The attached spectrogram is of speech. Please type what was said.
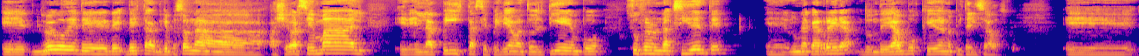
Eh, luego de, de, de, esta, que empezaron a, a llevarse mal, en, la pista se peleaban todo el tiempo, sufren un accidente en una carrera donde ambos quedan hospitalizados. Eh,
